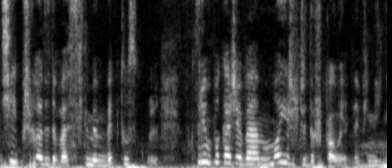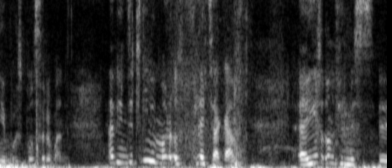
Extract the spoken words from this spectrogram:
Dzisiaj przychodzę do Was z filmem Back to School, w którym pokażę Wam moje rzeczy do szkoły. Ten filmik nie był sponsorowany. A więc zacznijmy może od plecaka. E, Jest on firmy... s- y,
